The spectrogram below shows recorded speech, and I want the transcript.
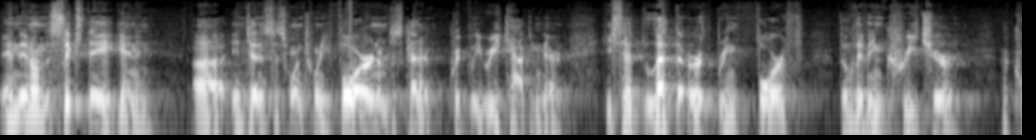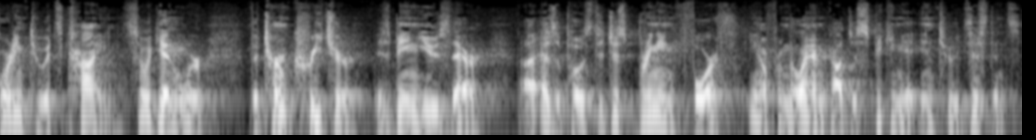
and then on the sixth day, again in, uh, in Genesis 1:24, and I'm just kind of quickly recapping there. He said, "Let the earth bring forth the living creature according to its kind." So again, we're the term creature is being used there uh, as opposed to just bringing forth, you know, from the land, God just speaking it into existence.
